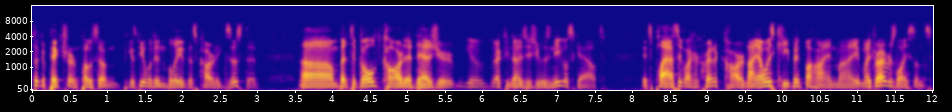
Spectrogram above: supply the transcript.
took a picture and posted on because people didn't believe this card existed. Um, but it's a gold card that has your, you know, recognizes you as an Eagle Scout. It's plastic like a credit card, and I always keep it behind my my driver's license.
